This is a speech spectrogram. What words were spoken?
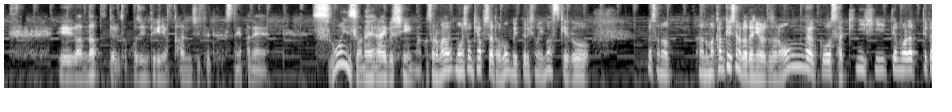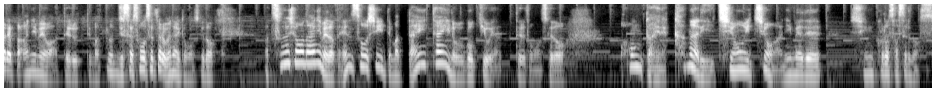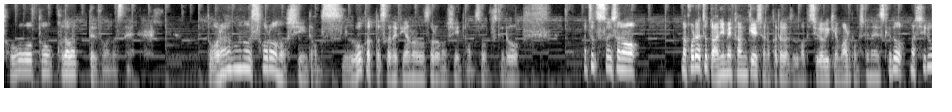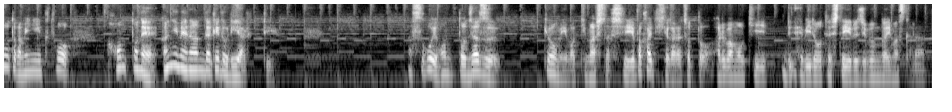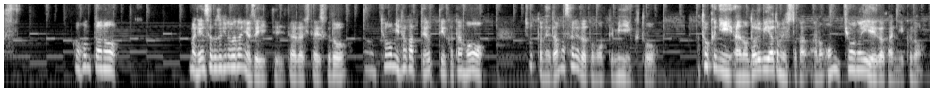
映画になってると個人的には感じててですね、やっぱね、すごいんですよね、ライブシーンが。そのモーションキャプチャーとか文句言ってる人もいますけど、そのあのまあ関係者の方によると、その音楽を先に弾いてもらってからやっぱアニメを当てるって、まあ、実際そうせざるを得ないと思うんですけど、まあ、通常のアニメだと演奏シーンってまあ大体の動きをやってると思うんですけど、今回ね、かなり一音一音アニメでシンクロさせるのは相当こだわってると思いますね。ドラムのソロのシーンとかもすごかったですかね。ピアノのソロのシーンとかもそうですけど、まあ、ちょっとそういうその、まあ、これはちょっとアニメ関係者の方々とまた違う意見もあるかもしれないですけど、まあ、素人が見に行くと、本当ね、アニメなんだけどリアルっていう。すごい本当ジャズ興味湧きましたし、やっぱ帰ってきてからちょっとアルバムを聴いて、ヘビローテしている自分がいますから、本当あの、まあ、原作好きの方にはぜひ行っていただきたいですけど、興味なかったよっていう方も、ちょっとね、騙されたと思って見に行くと、特にあのドルビーアトムスとか、あの音響のいい映画館に行くのを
